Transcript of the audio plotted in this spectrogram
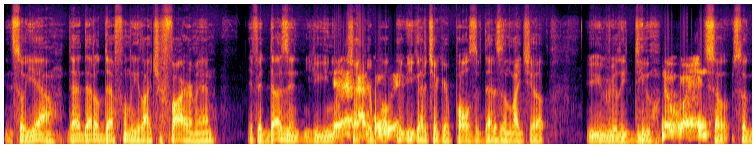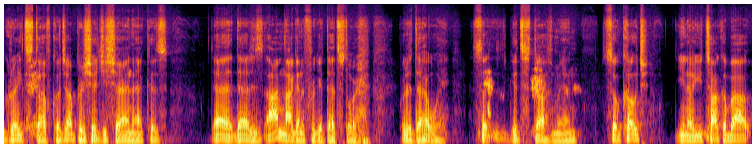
And so, yeah, that that'll definitely light your fire, man. If it doesn't, you, you need Yeah, to check absolutely. your pulse. You got to check your pulse if that doesn't light you up. You really do. No question. So, so great stuff, Coach. I appreciate you sharing that because that that is. I'm not gonna forget that story. Put it that way. So good stuff, man. So, Coach, you know, you talk about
